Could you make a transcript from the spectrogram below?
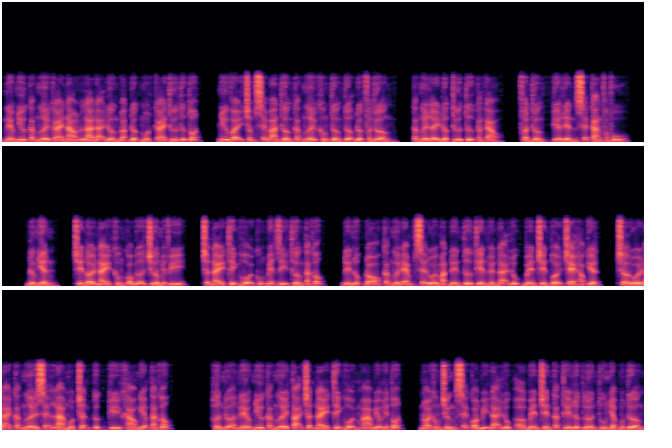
nếu như các ngươi cái nào là đại đường đoạt được một cái thứ tự tốt, như vậy chấm sẽ ban thưởng các ngươi không tưởng tượng được phần thưởng, các ngươi lấy được thứ tự càng cao, phần thưởng kia liền sẽ càng phong phú đương nhiên, trên đời này không có bữa trưa miễn phí, trận này thịnh hội cũng biết dị thường tàn khốc, đến lúc đó các ngươi đem sẽ đối mặt đến từ thiên huyền đại lục bên trên tuổi trẻ hào kiệt, chờ đối đãi các ngươi sẽ là một trận cực kỳ khảo nghiệm tàn khốc. Hơn nữa nếu như các ngươi tại trận này thịnh hội mà biểu hiện tốt, nói không chừng sẽ còn bị đại lục ở bên trên các thế lực lớn thu nhập môn tưởng,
